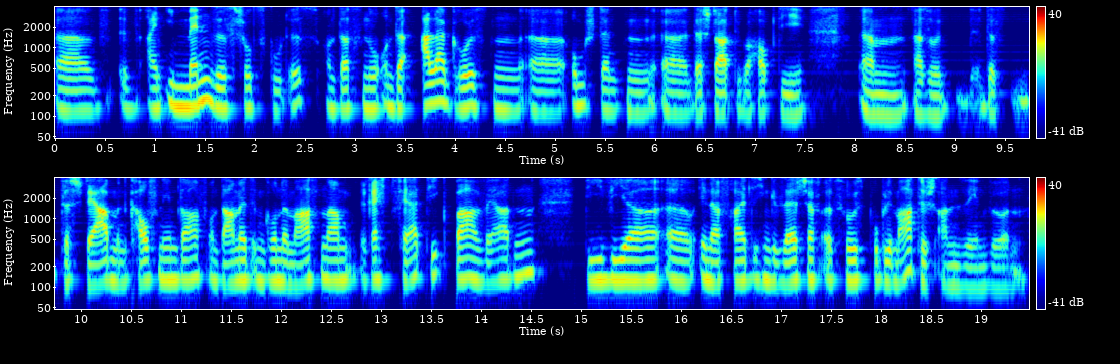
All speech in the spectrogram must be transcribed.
äh, ein immenses Schutzgut ist und dass nur unter allergrößten äh, Umständen äh, der Staat überhaupt die ähm, also das, das Sterben in Kauf nehmen darf und damit im Grunde Maßnahmen rechtfertigbar werden, die wir äh, in der freiheitlichen Gesellschaft als höchst problematisch ansehen würden.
